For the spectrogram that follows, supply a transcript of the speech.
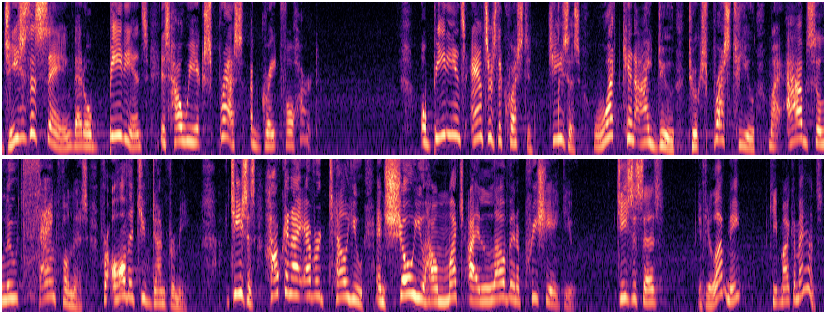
Jesus is saying that obedience is how we express a grateful heart. Obedience answers the question Jesus, what can I do to express to you my absolute thankfulness for all that you've done for me? Jesus, how can I ever tell you and show you how much I love and appreciate you? Jesus says, If you love me, keep my commands.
